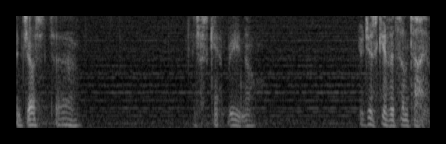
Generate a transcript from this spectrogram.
It just, uh, it just can't be, no. You just give it some time.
